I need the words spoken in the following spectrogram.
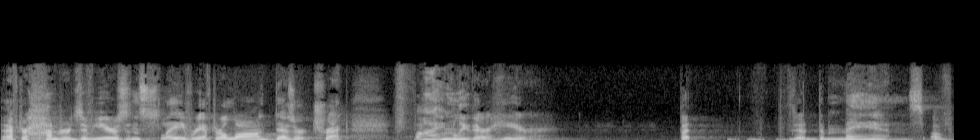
And after hundreds of years in slavery, after a long desert trek, finally they're here. But the demands of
